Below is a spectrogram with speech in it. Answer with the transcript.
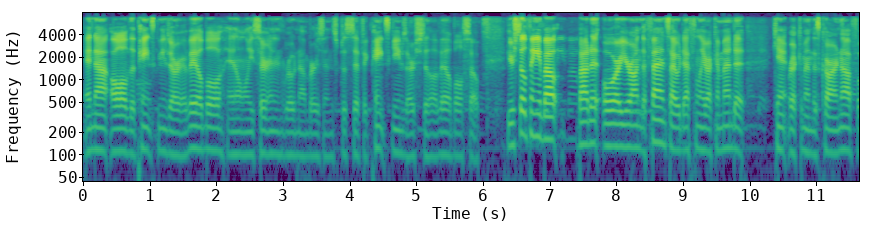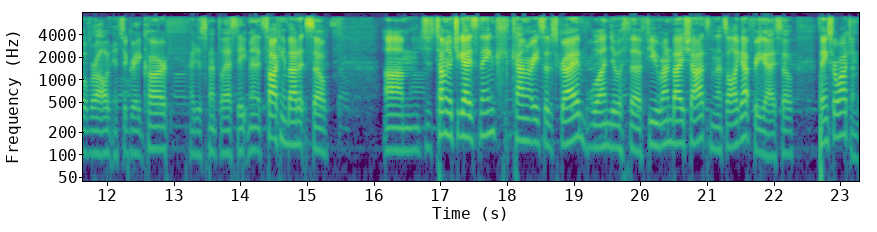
and not all of the paint schemes are available, and only certain road numbers and specific paint schemes are still available. So, if you're still thinking about about it, or you're on the fence, I would definitely recommend it. Can't recommend this car enough. Overall, it's a great car. I just spent the last eight minutes talking about it, so um, just tell me what you guys think. Comment, rate, subscribe. We'll end it with a few run by shots, and that's all I got for you guys. So thanks for watching.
